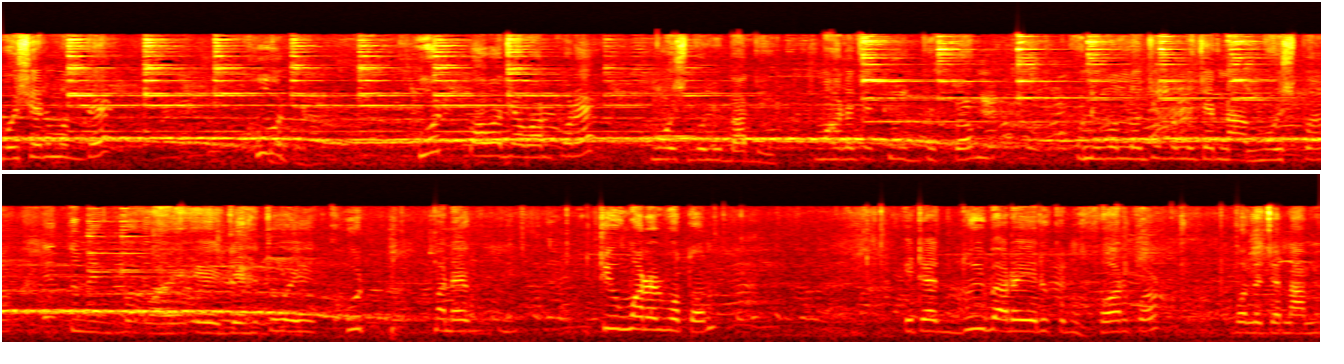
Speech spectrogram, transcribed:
মহিষের মধ্যে খুঁট খুঁট পাওয়া যাওয়ার পরে মহিষ বলি বাদে। মহারাজা কিরিট বিক্রম উনি বলল যে বলে যে, না, মহিষ পা যেহেতু এই খুঁট মানে টিউমারের মতন, এটা দুইবারে এরকম হওয়ার পর বলে যে, না, আমি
